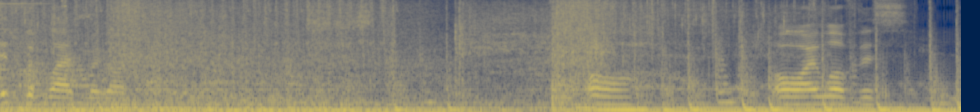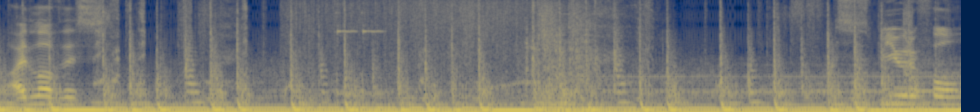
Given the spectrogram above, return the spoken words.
It's the plasma gun. Oh. Oh, I love this. I love this. This is beautiful.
